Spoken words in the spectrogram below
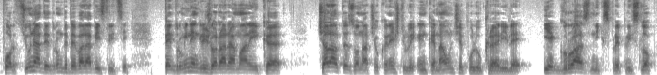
porțiunea de drum de pe Valea Bistriței. Pentru mine îngrijorarea mare e că cealaltă zona a Ciocăneștiului încă n-au început lucrările E groaznic spre Prislop.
